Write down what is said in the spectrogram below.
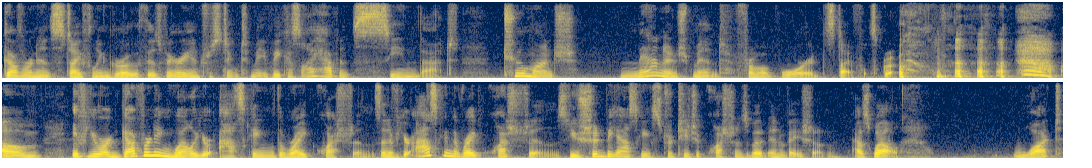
governance stifling growth is very interesting to me because I haven't seen that. Too much management from a board stifles growth. um, if you are governing well, you're asking the right questions. And if you're asking the right questions, you should be asking strategic questions about innovation as well. What?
